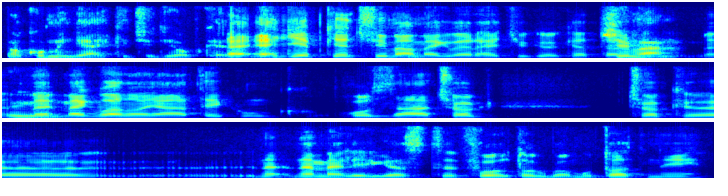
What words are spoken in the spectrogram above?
akkor mindjárt egy kicsit jobb kerül. E, egyébként simán megverhetjük őket. Simán. Me- megvan a játékunk hozzá, csak, csak ne, nem elég ezt foltokba mutatni,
